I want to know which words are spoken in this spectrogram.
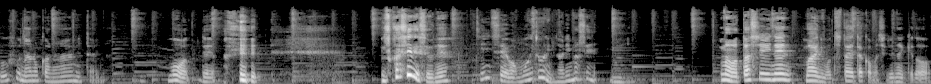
夫婦なのかなみたいな。もうね 難しいですよね。人生は思い通りになりません、うん、まあ私ね前にも伝えたかもしれないけど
